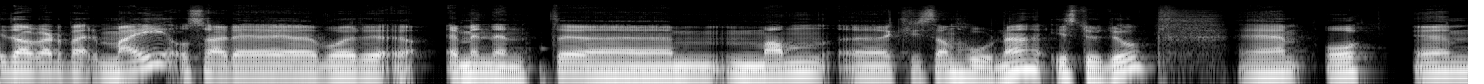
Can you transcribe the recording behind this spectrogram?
I dag er det bare meg, og så er det vår eminente mann Christian Horne i studio. Eh, og eh,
